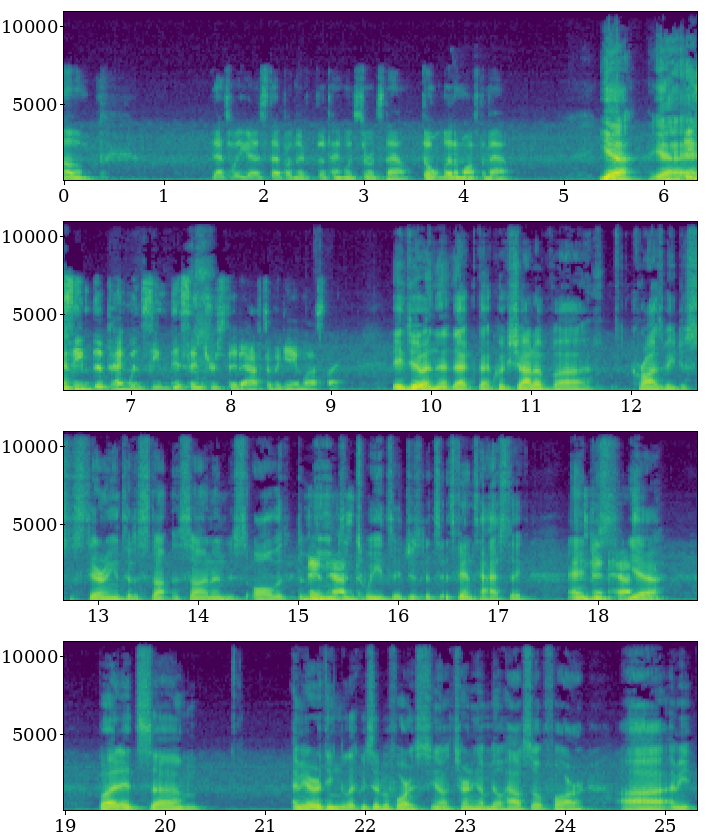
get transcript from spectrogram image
Um, that's why you got to step on their, the Penguins' throats now. Don't let them off the map. yeah, yeah. They and seem the Penguins seemed disinterested after the game last night. they do, and that that, that quick shot of uh, Crosby just staring into the stu- sun and just all the, the memes and tweets. It just it's it's fantastic, and It's just fantastic. yeah. But it's um, I mean everything like we said before is you know turning up Milhouse so far. Uh, I mean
